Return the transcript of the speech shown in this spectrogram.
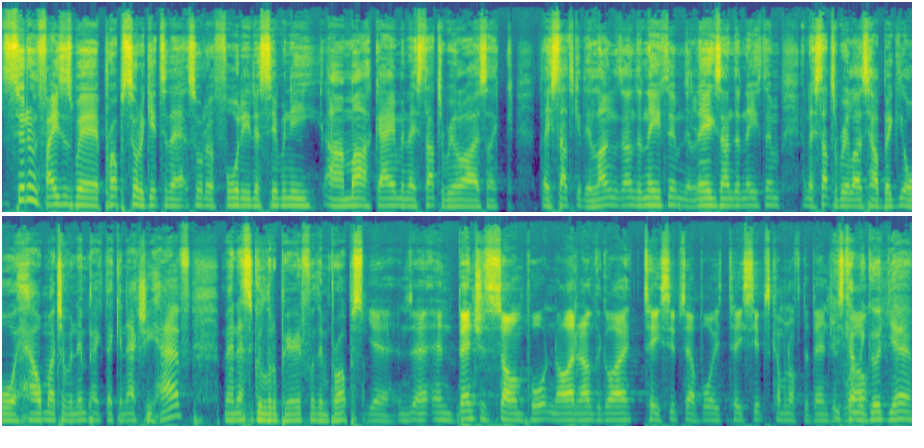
certain phases where props sort of get to that sort of forty to seventy uh, mark game, and they start to realize like they start to get their lungs underneath them, their legs underneath them, and they start to realize how big or how much of an impact they can actually have. Man, that's a good little period for them props. Yeah, and, and bench is so important. I had another guy, T Sips, our boy T Sips, coming off the bench. He's coming well. good, yeah.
